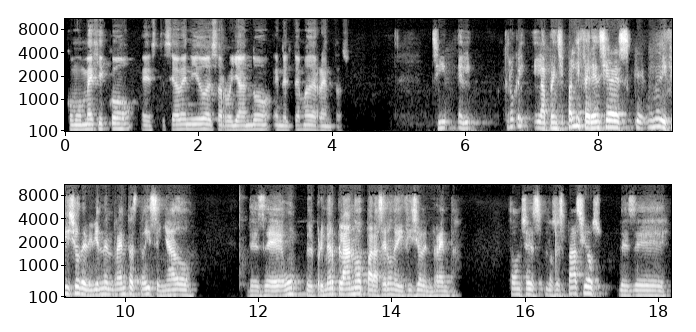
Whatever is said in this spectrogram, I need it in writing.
como México este, se ha venido desarrollando en el tema de rentas? Sí, creo que la principal diferencia es que un edificio de vivienda en renta está diseñado desde el primer plano para hacer un edificio en renta. Entonces, los espacios desde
